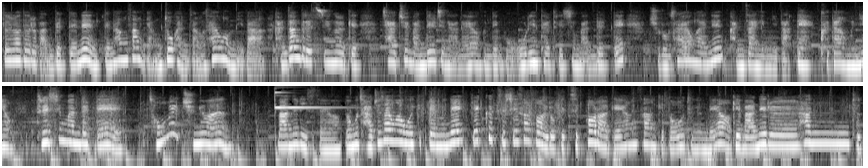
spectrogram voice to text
샐러드를 만들 때는 그때는 항상 양조 간장을 사용합니다. 간장 드레싱을 이렇게 자주 만들진 않아요. 근데 뭐 오리엔탈 드레싱 만들 때 주로 사용하는 사용하는 간장입니다. 네, 그 다음은요. 드레싱 만들 때 정말 중요한 마늘이 있어요. 너무 자주 사용하고 있기 때문에 깨끗이 씻어서 이렇게 지퍼락에 항상 이렇게 넣어두는데요. 이렇게 마늘을 한 두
